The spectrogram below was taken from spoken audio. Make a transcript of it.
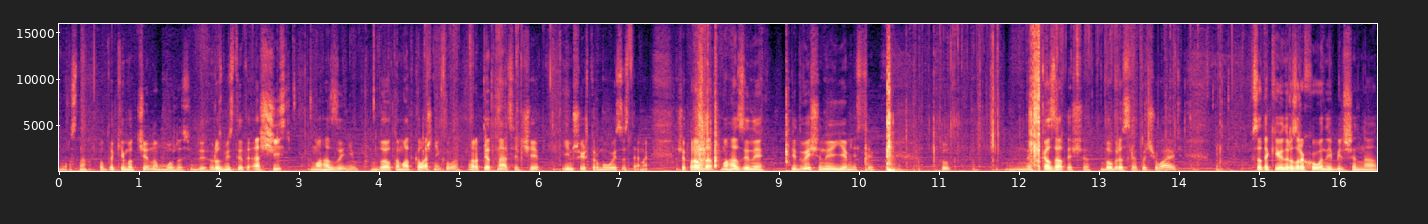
Власне, от таким от чином можна сюди розмістити аж 6 магазинів до автомат Калашнікова, Р-15 чи іншої штурмової системи. Щоправда, магазини підвищеної ємності тут не сказати, що добре себе почувають. Все-таки він розрахований більше на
